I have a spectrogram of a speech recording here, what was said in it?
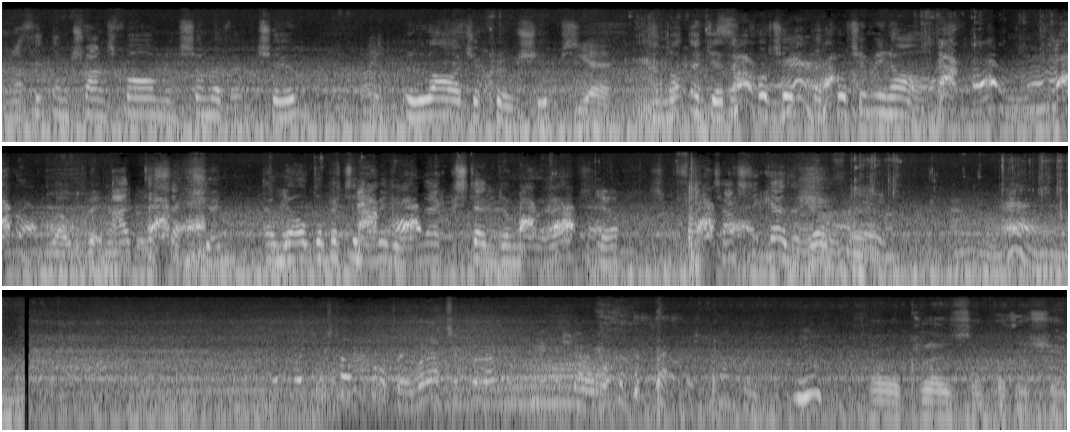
and I think them transforming some of them to larger cruise ships. Yeah. And what they do, they put them, they put them in half, Weld a bit in the add middle. the section, and weld a bit in the middle, and they extend them right out. Yeah. It's fantastic how they do it. When I took the little picture, the breakfast happened? Oh, a close up of the ship.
